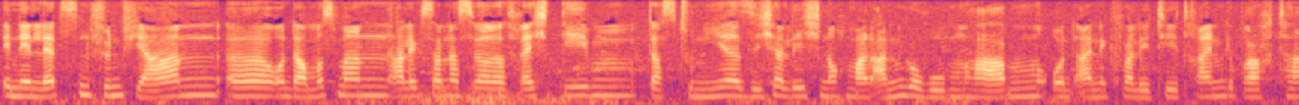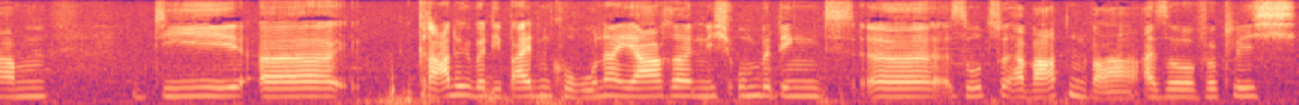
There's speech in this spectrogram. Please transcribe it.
in den letzten fünf Jahren. Äh, und da muss man Alexander Zverev recht geben, das Turnier sicherlich nochmal angehoben haben und eine Qualität reingebracht haben, die äh, gerade über die beiden Corona-Jahre nicht unbedingt äh, so zu erwarten war. Also wirklich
